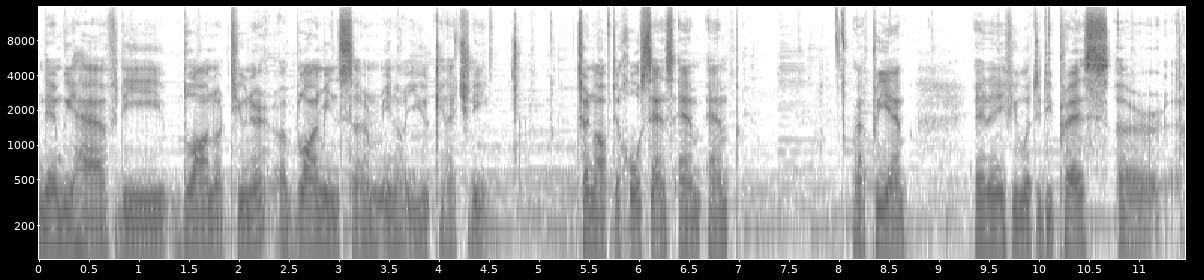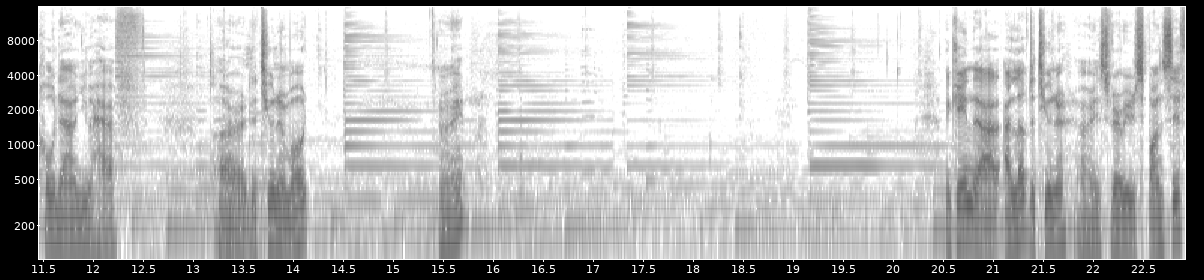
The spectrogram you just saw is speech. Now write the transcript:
Then we have the blonde or tuner. Uh, blonde means um, you know you can actually turn off the whole SansAmp, amp uh, preamp, and then if you were to depress or hold down, you have or the tuner mode. All right. Again, uh, I love the tuner. Uh, it's very responsive,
